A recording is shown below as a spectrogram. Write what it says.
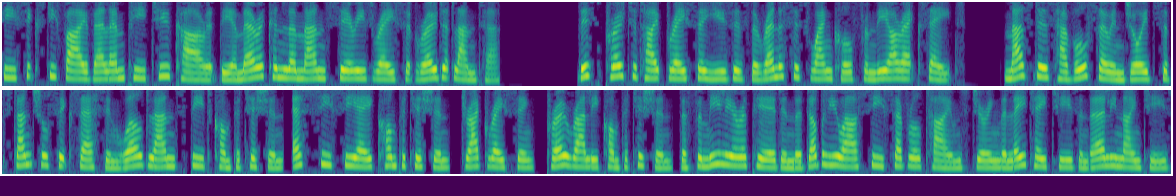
C65 LMP2 car at the American Le Mans Series race at Road Atlanta. This prototype racer uses the Renesis Wankel from the RX-8. Mazdas have also enjoyed substantial success in World Land Speed Competition, SCCA competition, drag racing, pro rally competition the Familia appeared in the WRC several times during the late 80s and early 90s,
